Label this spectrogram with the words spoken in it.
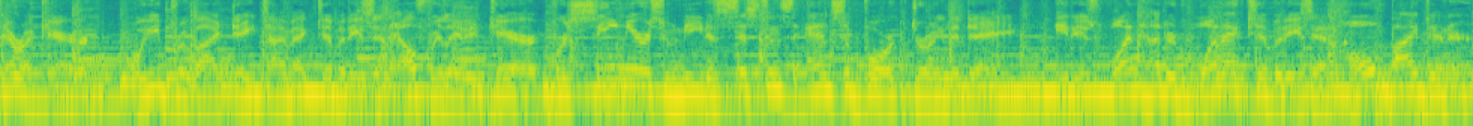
SarahCare, we provide daytime activities and health related care for seniors who need assistance and support during the day. It is 101 activities and home by dinner.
